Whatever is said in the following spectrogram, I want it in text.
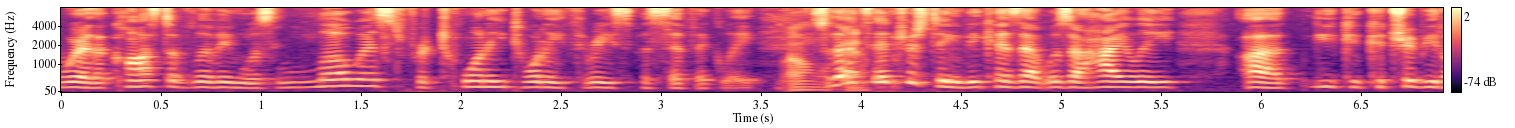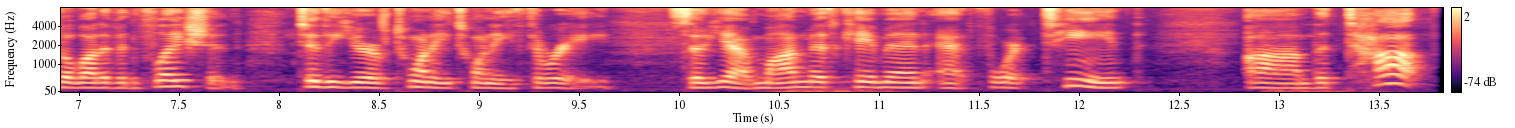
where the cost of living was lowest for 2023 specifically. Oh, so that's interesting because that was a highly uh, you could contribute a lot of inflation to the year of 2023. So yeah, Monmouth came in at 14th. Um, the top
